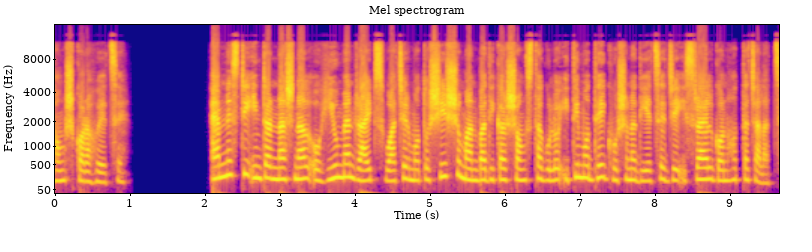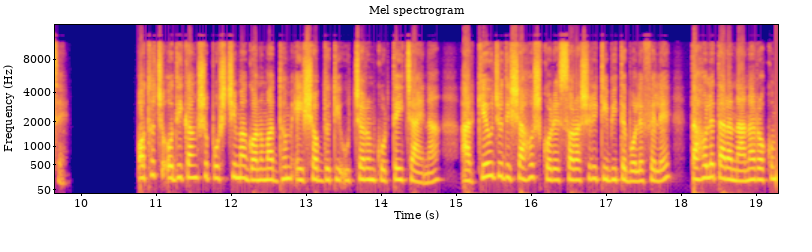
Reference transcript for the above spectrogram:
ধ্বংস করা হয়েছে। অ্যামনেস্টি ইন্টারন্যাশনাল ও হিউম্যান রাইটস ওয়াচের মতো শীর্ষ মানবাধিকার সংস্থাগুলো ইতিমধ্যেই ঘোষণা দিয়েছে যে ইসরায়েল গণহত্যা চালাচ্ছে। অথচ অধিকাংশ পশ্চিমা গণমাধ্যম এই শব্দটি উচ্চারণ করতেই চায় না, আর কেউ যদি সাহস করে সরাসরি টিভিতে বলে ফেলে, তাহলে তারা নানা রকম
